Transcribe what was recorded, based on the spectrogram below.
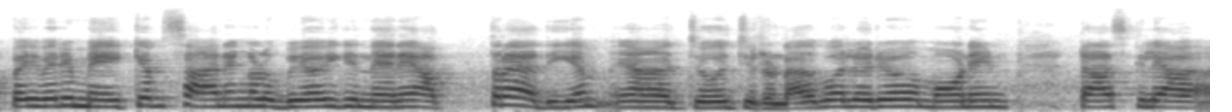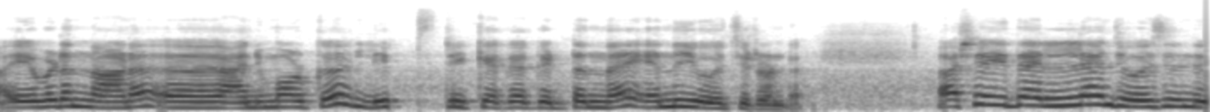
അപ്പോൾ ഇവർ മേക്കപ്പ് സാധനങ്ങൾ ഉപയോഗിക്കുന്നതിനെ അത്രയധികം ചോദിച്ചിട്ടുണ്ട്. അതുപോലെ ഒരു മോർണിംഗ് ടാസ്കിൽ എവിടെ നിന്നാണ് അനിമോൾക്ക് ലിപ്സ്റ്റിക്കൊക്കെ കിട്ടുന്നത് എന്ന് ചോദിച്ചിട്ടുണ്ട്. പക്ഷേ ഇതെല്ലാം ചോദിച്ച്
